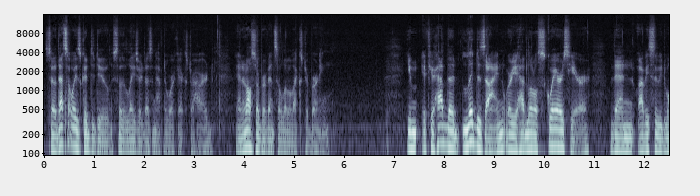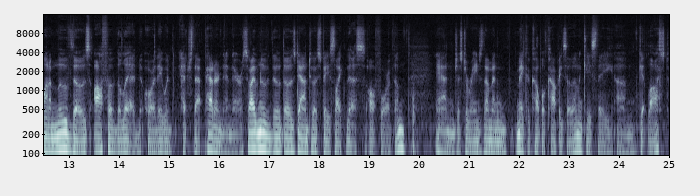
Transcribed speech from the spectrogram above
So that's always good to do so the laser doesn't have to work extra hard. And it also prevents a little extra burning. You, if you had the lid design where you had little squares here, then obviously we'd want to move those off of the lid or they would etch that pattern in there. So I've moved th those down to a space like this, all four of them, and just arrange them and make a couple copies of them in case they um, get lost.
